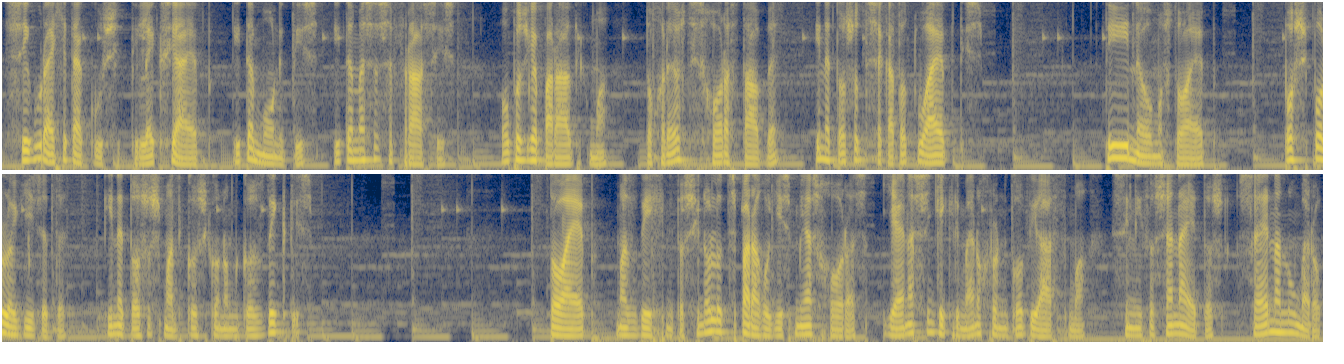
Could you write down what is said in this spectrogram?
Σίγουρα έχετε ακούσει τη λέξη ΑΕΠ είτε μόνη της είτε μέσα σε φράσεις όπως για παράδειγμα το χρέος της χώρας τάδε είναι τόσο της 100 του ΑΕΠ της. Τι είναι όμως το ΑΕΠ, πώς υπολογίζεται, είναι τόσο σημαντικός οικονομικός δείκτης; Το ΑΕΠ μας δείχνει το σύνολο της παραγωγής μιας χώρας για ένα συγκεκριμένο χρονικό διάστημα, συνήθως ένα έτος, σε ένα νούμερο.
